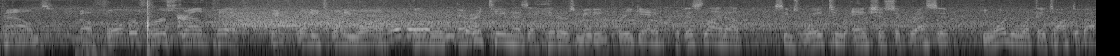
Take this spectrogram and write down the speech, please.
pounds. A former first-round pick in 2021. every team has a hitters meeting pregame, but this lineup seems way too anxious, aggressive. You wonder what they talked about.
